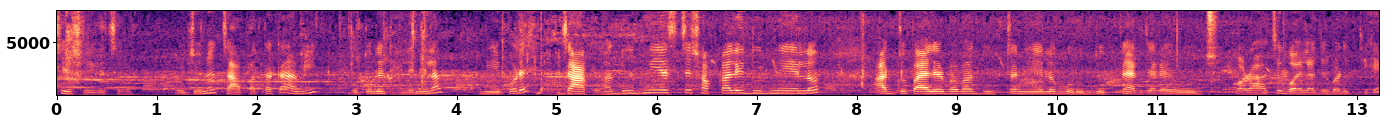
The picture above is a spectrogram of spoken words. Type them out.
শেষ হয়ে গেছিল। ওই জন্য চা পাতাটা আমি বোতলে ঢেলে নিলাম। নিয়ে পরে চা, দুধ নিয়ে এসছে সকালেই দুধ নিয়ে এলো। আর্য পায়েলের বাবা দুধটা নিয়ে এলো, গরুর দুধটা এক জায়গায় রোজ করা আছে, গয়লাদের বাড়ির থেকে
